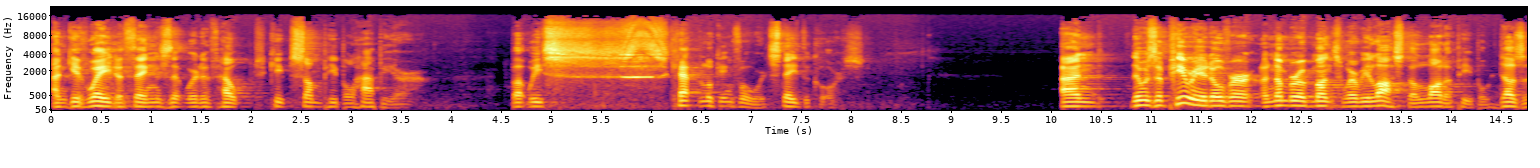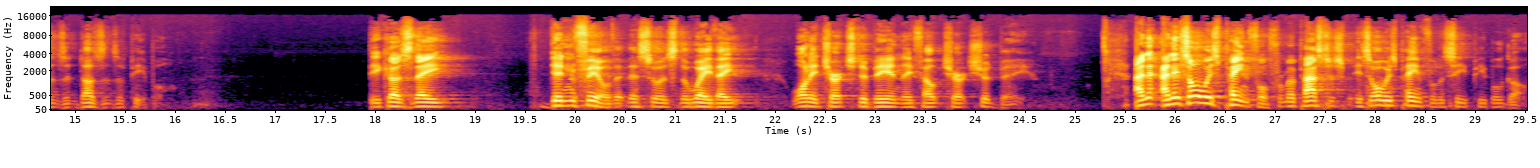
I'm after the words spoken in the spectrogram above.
and give way to things that would have helped keep some people happier. But we s- kept looking forward, stayed the course. And there was a period over a number of months where we lost a lot of people, dozens and dozens of people, because they didn't feel that this was the way they wanted church to be and they felt church should be. And, and it's always painful from a pastor's, it's always painful to see people go.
